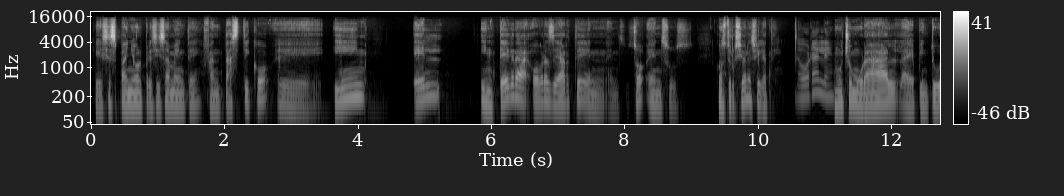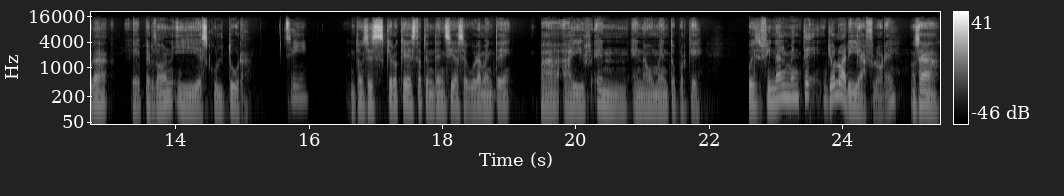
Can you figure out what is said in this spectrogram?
que es español precisamente, fantástico, eh, y él integra obras de arte en, en sus, o- en sus construcciones, fíjate. Órale. Mucho mural, eh, pintura, eh, perdón, y escultura. Sí. Entonces creo que esta tendencia seguramente va a ir en, en aumento porque, pues finalmente yo lo haría, Flor, ¿eh? O sea,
